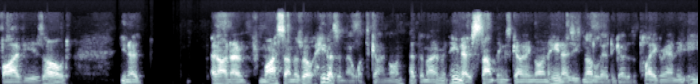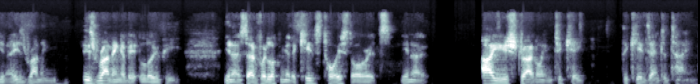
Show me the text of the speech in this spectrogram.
five years old you know and I know for my son as well, he doesn't know what's going on at the moment. He knows something's going on. He knows he's not allowed to go to the playground. He, he, you know, he's running, he's running a bit loopy. You know, so if we're looking at a kid's toy store, it's you know, are you struggling to keep the kids entertained?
